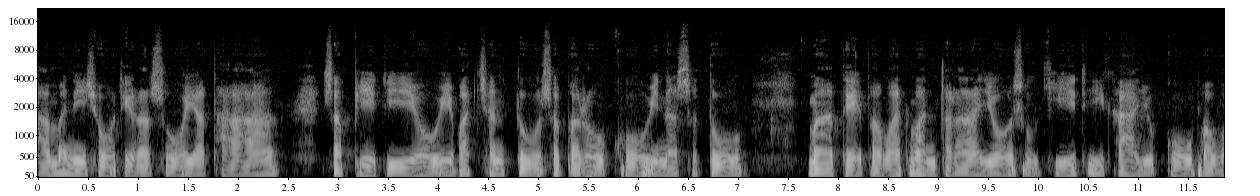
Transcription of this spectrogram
ามณีโชติรโสยถาสัพพีติโยวิวัตชันตุสัพโรโควินัสตุ มาเตภวัตวันตรายโยสุขีที่คายุโกภว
